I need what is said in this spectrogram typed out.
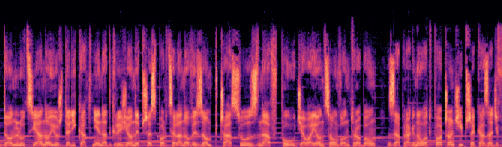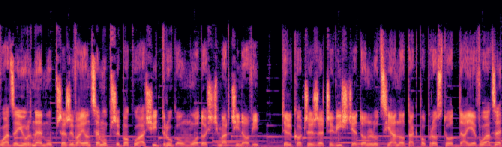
Don Luciano, już delikatnie nadgryziony przez porcelanowy ząb czasu, zna wpół działającą wątrobą, zapragnął odpocząć i przekazać władzę Jurnemu, przeżywającemu przy boku Asi drugą młodość Marcinowi. Tylko czy rzeczywiście Don Luciano tak po prostu oddaje władzę,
